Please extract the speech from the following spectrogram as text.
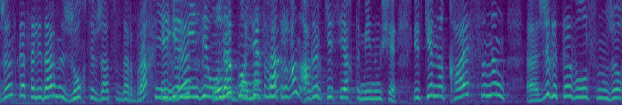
женская солидарность жоқ деп жатсыздар. Бірақ негізі оны көрсетіп отырған ақерке сияқты меніңше. Өйткені қайсының жігіті болсын жоқ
